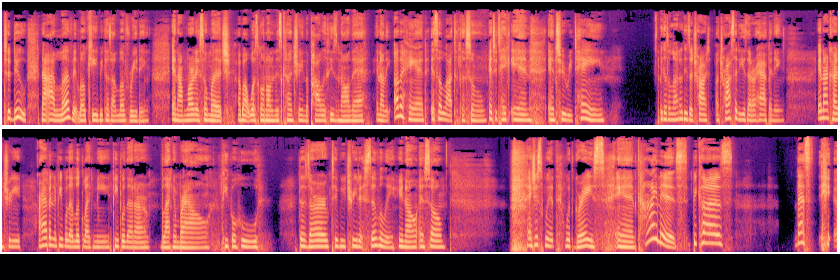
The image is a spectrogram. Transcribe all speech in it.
to do. Now I love it low key because I love reading and I'm learning so much about what's going on in this country and the policies and all that. And on the other hand, it's a lot to consume and to take in and to retain because a lot of these atro- atrocities that are happening in our country are happening to people that look like me, people that are black and brown, people who deserve to be treated civilly, you know? And so, and just with, with grace and kindness because that's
